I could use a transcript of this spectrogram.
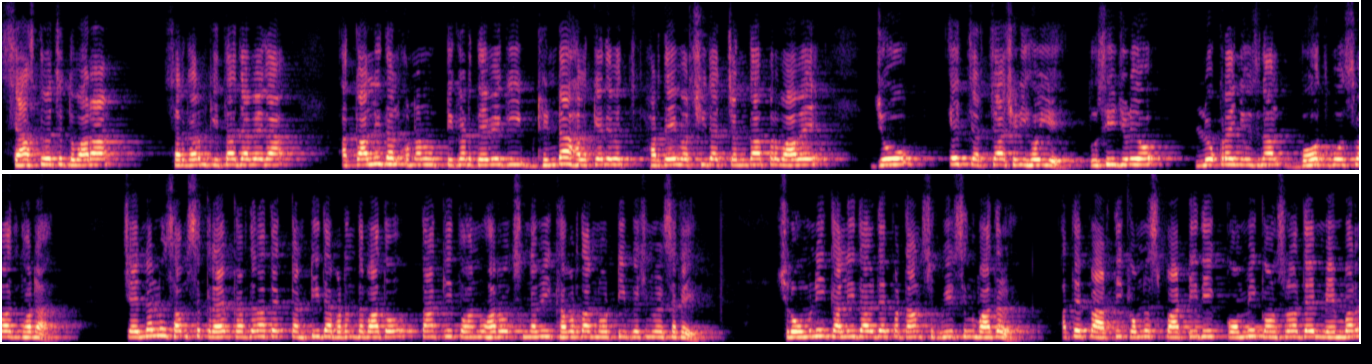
ਸਿਆਸਤ ਵਿੱਚ ਦੁਬਾਰਾ ਸਰਗਰਮ ਕੀਤਾ ਜਾਵੇਗਾ। ਅਕਾਲੀ ਦਲ ਉਹਨਾਂ ਨੂੰ ਟਿਕਟ ਦੇਵੇਗੀ। ਬਠਿੰਡਾ ਹਲਕੇ ਦੇ ਵਿੱਚ ਹਰਦੇਵ ਅਰਸ਼ੀ ਦਾ ਚੰਗਾ ਪ੍ਰਭਾਵ ਹੈ, ਜੋ ਇਹ ਚਰਚਾ ਛਿੜੀ ਹੋਈ ਹੈ। ਤੁਸੀਂ ਜੁੜਿਓ ਲੋਕਰਾਈ ਨਿਊਜ਼ ਨਾਲ। ਬਹੁਤ ਬਹੁਤ ਸਵਾਗਤ ਤੁਹਾਡਾ। ਚੈਨਲ ਨੂੰ ਸਬਸਕ੍ਰਾਈਬ ਕਰ ਦੇਣਾ ਤੇ ਘੰਟੀ ਦਾ ਬਟਨ ਦਬਾ ਦਿਓ ਤਾਂ ਕਿ ਤੁਹਾਨੂੰ ਹਰ ਰੋਜ਼ ਨਵੀਂ ਖਬਰ ਦਾ ਨੋਟੀਫਿਕੇਸ਼ਨ ਮਿਲ ਸਕੇ। ਸ਼੍ਰੋਮਣੀ ਅਕਾਲੀ ਦਲ ਦੇ ਪ੍ਰਧਾਨ ਸੁਖਬੀਰ ਸਿੰਘ ਬਾਦਲ ਅਤੇ ਭਾਰਤੀ ਕਮਿਊਨਿਸਟ ਪਾਰਟੀ ਦੀ ਕੌਮੀ ਕੌਂਸਲ ਦੇ ਮੈਂਬਰ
